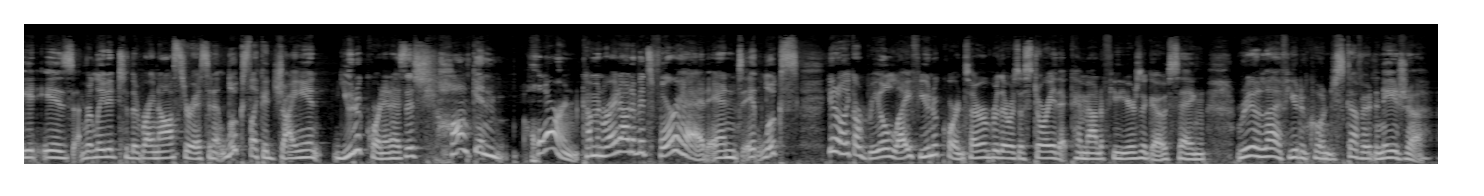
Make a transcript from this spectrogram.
It is related to the rhinoceros, and it looks like a giant unicorn. It has this honking horn coming right out of its forehead, and it looks, you know, like a real life unicorn. So I remember there was a story that came out a few years ago saying, "Real life unicorn discovered in Asia,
